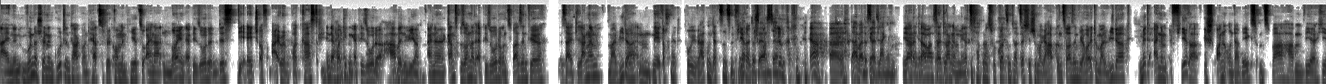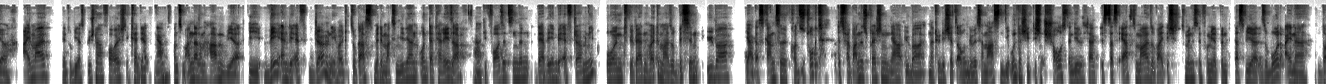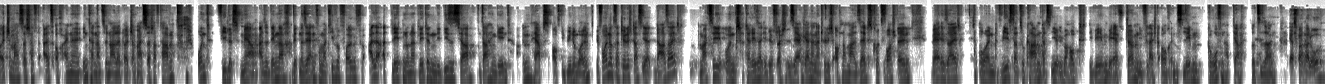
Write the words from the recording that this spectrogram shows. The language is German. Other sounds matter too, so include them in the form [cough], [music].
Einen wunderschönen guten Tag und herzlich willkommen hier zu einer neuen Episode des The Age of Iron Podcast. In der heutigen Episode haben wir eine ganz besondere Episode und zwar sind wir seit langem mal wieder, in, nee, doch nicht, Tobi, wir hatten letztens ein Vierer ja, das erste. Stimmt. Ja, äh, da war das jetzt, seit langem. Ja, da war es seit langem. Jetzt hatten wir es vor kurzem tatsächlich schon mal gehabt und zwar sind wir heute mal wieder mit einem Vierer Gespann unterwegs und zwar haben wir hier einmal den Tobias Büchner vor euch, den kennt ihr, ja. Und zum anderen haben wir die WNBF Germany heute zu Gast mit dem Maximilian und der Theresa, die Vorsitzenden der WNBF Germany. Und wir werden heute mal so ein bisschen über ja, das ganze Konstrukt des Verbandes sprechen, ja, über natürlich jetzt auch in gewissermaßen die unterschiedlichen Shows, denn dieses Jahr ist das erste Mal, soweit ich zumindest informiert bin, dass wir sowohl eine deutsche Meisterschaft als auch eine internationale deutsche Meisterschaft haben und vieles mehr. Also demnach wird eine sehr informative Folge für alle Athleten und Athletinnen, die dieses Jahr dahingehend im Herbst auf die Bühne wollen. Wir freuen uns natürlich, dass ihr da seid. Maxi und Theresa, ihr dürft euch sehr gerne natürlich auch nochmal selbst kurz vorstellen, wer ihr seid, und wie es dazu kam, dass ihr überhaupt die WMBF Germany vielleicht auch ins Leben gerufen habt, ja, sozusagen. Erstmal Hallo.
